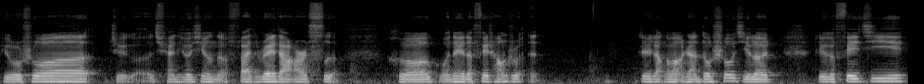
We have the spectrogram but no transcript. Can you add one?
比如说这个全球性的 Flight Radar 二四和国内的非常准，这两个网站都收集了这个飞机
